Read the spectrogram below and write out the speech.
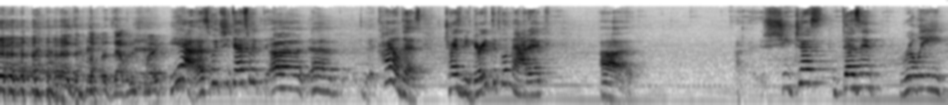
is that what it's like? Yeah, that's what she. That's what uh, uh, Kyle does. Tries to be very diplomatic. Uh, she just doesn't really.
